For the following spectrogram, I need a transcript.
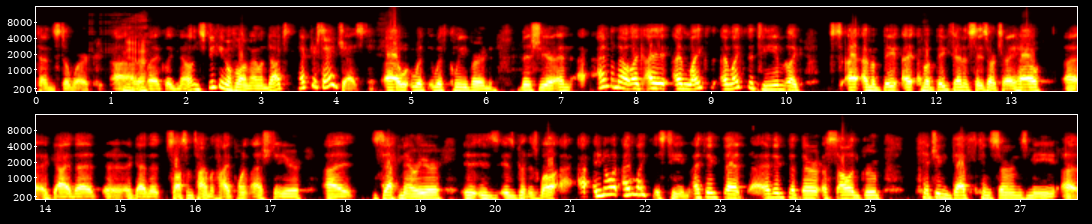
tends to work. Uh, Yeah. Like, like no. And speaking of Long Island Ducks, Hector Sanchez uh, with with Cleveland this year, and I, I don't know. Like I I like I like the team. Like I, I'm a big I, I'm a big fan of Cesar Trejo, uh, a guy that uh, a guy that saw some time with High Point last year. Zach Nehrir is is good as well. I, you know what? I like this team. I think that I think that they're a solid group. Pitching depth concerns me. Uh,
